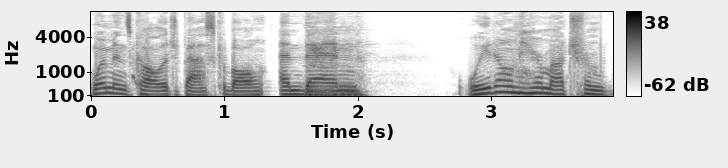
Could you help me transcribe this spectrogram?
women's college basketball, and then Mm-hmm. We don't hear much from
